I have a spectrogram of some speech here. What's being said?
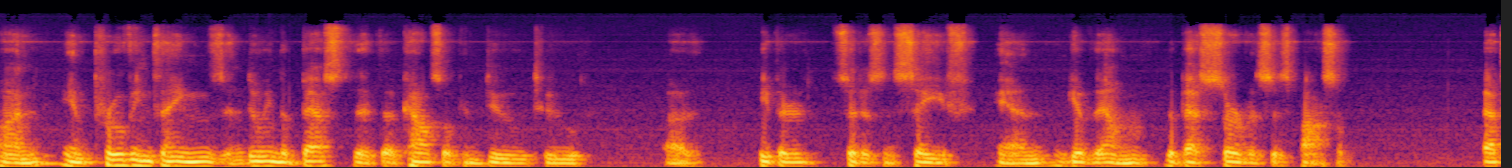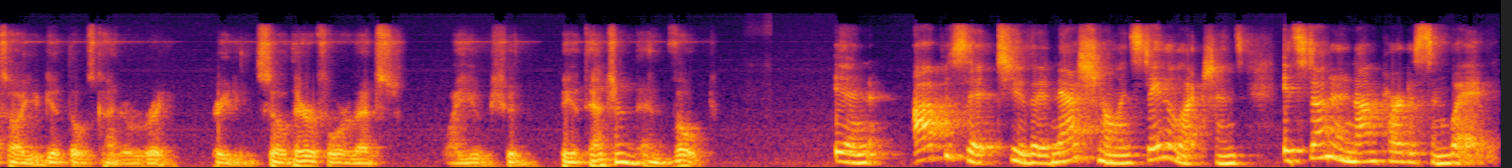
on improving things and doing the best that the council can do to uh, keep their citizens safe and give them the best services possible. That's how you get those kind of ratings. So therefore, that's why you should pay attention and vote. In opposite to the national and state elections, it's done in a nonpartisan way.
